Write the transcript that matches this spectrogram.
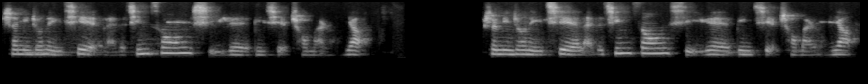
生命中的一切来的轻松、喜悦，并且充满荣耀。生命中的一切来的轻松、喜悦，并且充满荣耀。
